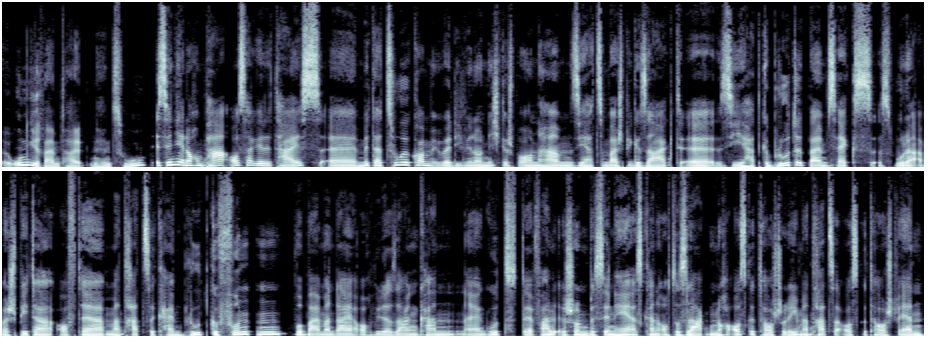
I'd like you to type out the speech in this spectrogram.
Ungereimtheiten hinzu. Es sind ja noch ein paar Aussagedetails äh, mit dazugekommen, über die wir noch nicht gesprochen haben. Sie hat zum Beispiel gesagt, äh, sie hat geblutet beim Sex. Es wurde aber später auf der Matratze kein Blut gefunden, wobei man da ja auch wieder sagen kann, naja gut, der Fall ist schon ein bisschen her. Es kann auch das Laken noch ausgetauscht oder die Matratze ausgetauscht werden.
